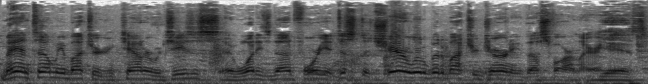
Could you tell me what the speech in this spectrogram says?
man, tell me about your encounter with Jesus and what He's done for you. Just to share a little bit about your journey thus far, Larry. Yes.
